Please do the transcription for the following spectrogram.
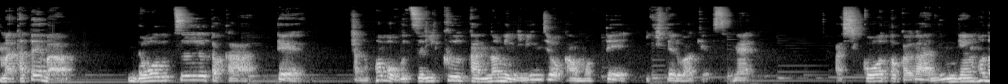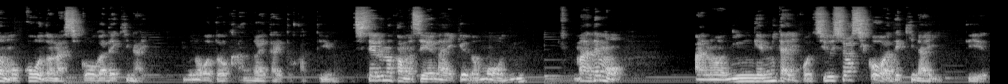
まあ、例えば、動物とかって、あの、ほぼ物理空間のみに臨場感を持って生きてるわけですよね。思考とかが人間ほども高度な思考ができない。物事を考えたりとかっていうのしてるのかもしれないけども、まあでも、あの人間みたいにこう抽象思考はできないっていう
